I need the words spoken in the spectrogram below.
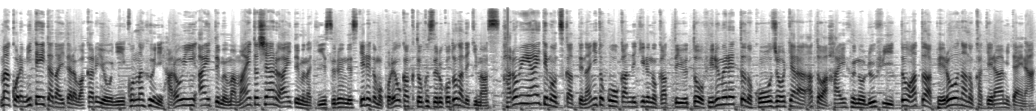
まあこれ見ていただいたらわかるように、こんな風にハロウィンアイテム、まあ毎年あるアイテムな気するんですけれども、これを獲得することができます。ハロウィンアイテムを使って何と交換できるのかっていうと、フィルムレッドの工場キャラ、あとは配布のルフィと、あとはペローナのかけらみたいな。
